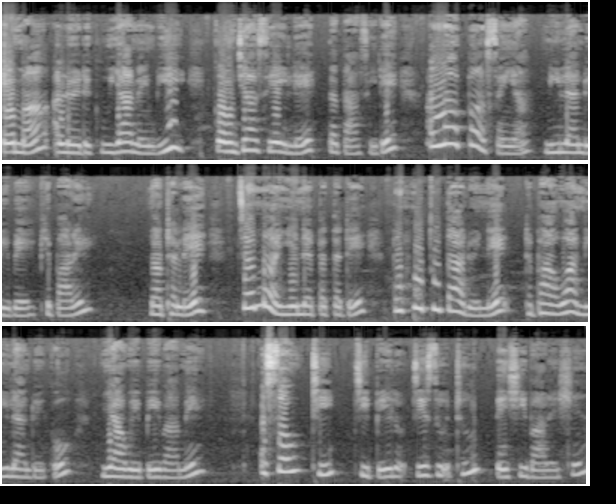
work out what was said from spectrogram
အိမ်မှာအလွယ်တကူရနိုင်ပြီးကုန်ကြစရိတ်လည်းတက်တာစီတယ်အလှပဆိုင်ရာနီလန်းတွေပဲဖြစ်ပါတယ်နောက်ထပ်လည်းကျမ်းမာရေးနဲ့ပတ်သက်တဲ့ဗဟုသုတတွေနဲ့တဘာဝနီလန်းတွေကိုမျှဝေပေးပါမယ်အဆုံးထိကြည်ပေးလို့ကျေးဇူးအထူးတင်ရှိပါတယ်ရှင်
